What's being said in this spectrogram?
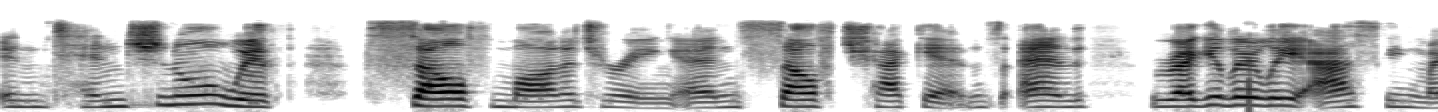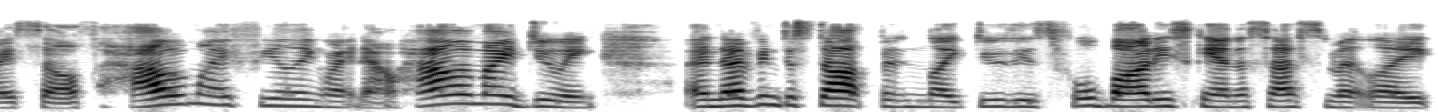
intentional with self monitoring and self check ins and regularly asking myself, how am I feeling right now? How am I doing? And having to stop and like do this full body scan assessment like,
